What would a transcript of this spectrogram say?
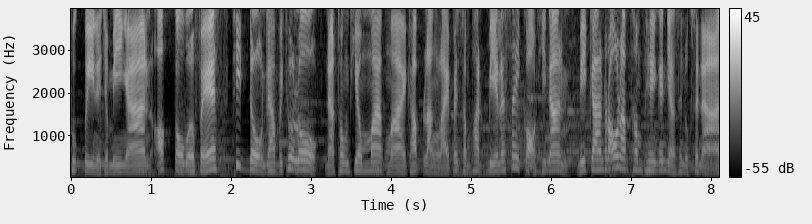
ทุกปีเนี่ยจะมีงาน Oktoberfest ที่โด่งดังไปทั่วโลกนักท่องเที่ยวมากมายครับหลั่งไหลไปสัมผัสเบียร์และไส้กรอกที่นั่น มีการร้องรำทำเพลงกันอย่างสนุกสนาน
